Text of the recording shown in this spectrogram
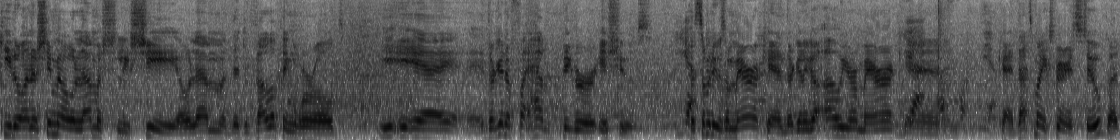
כאילו אנשים מהעולם השלישי, העולם, the developing world, they're going to have bigger issues. Yeah. But somebody who's American, they're going to go, oh, you're American. Yeah, of course, yeah. Okay, that's my experience too, but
